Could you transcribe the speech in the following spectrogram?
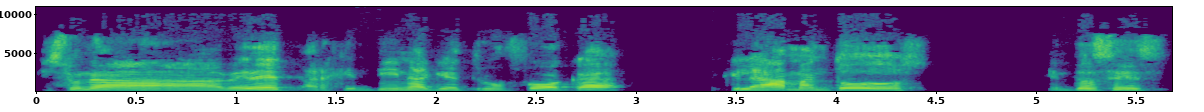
es una vedette argentina que triunfó acá, que la aman todos. Entonces,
